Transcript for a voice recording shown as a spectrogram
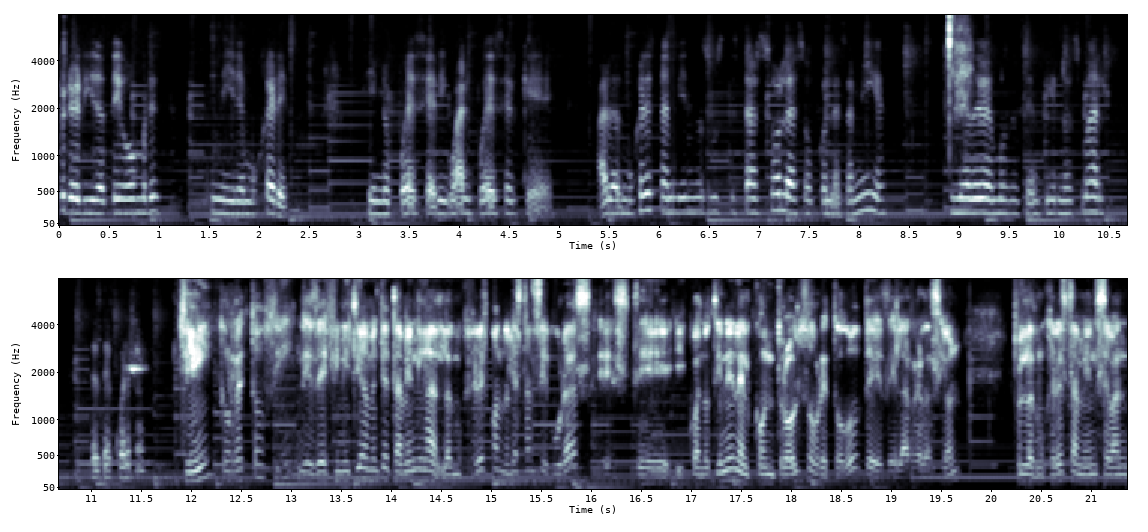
prioridad de hombres ni de mujeres, sino puede ser igual, puede ser que a las mujeres también nos guste estar solas o con las amigas no debemos de sentirnos mal. ¿Estás de acuerdo? Sí, correcto, sí. Definitivamente también las mujeres cuando ya están seguras este, y cuando tienen el control sobre todo de la relación, pues las mujeres también se van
